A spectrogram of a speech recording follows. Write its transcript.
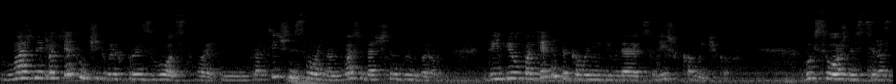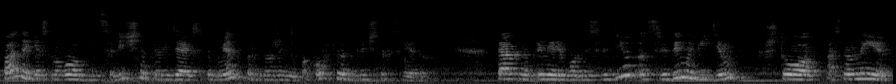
Бумажные пакеты, учитывая их производство и практичность, сложно назвать удачным выбором. Да и биопакеты таковыми являются лишь в кавычках. В их сложности распада я смогу убедиться лично, проведя эксперимент по разложению упаковки в различных средах. Так, на примере водной среды, среды мы видим, что основные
